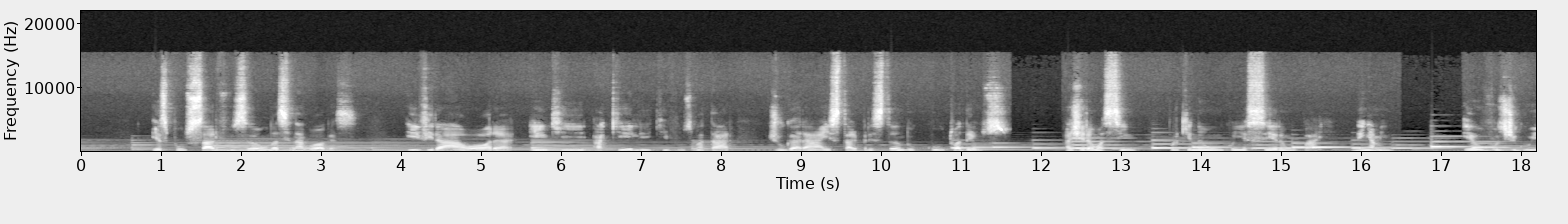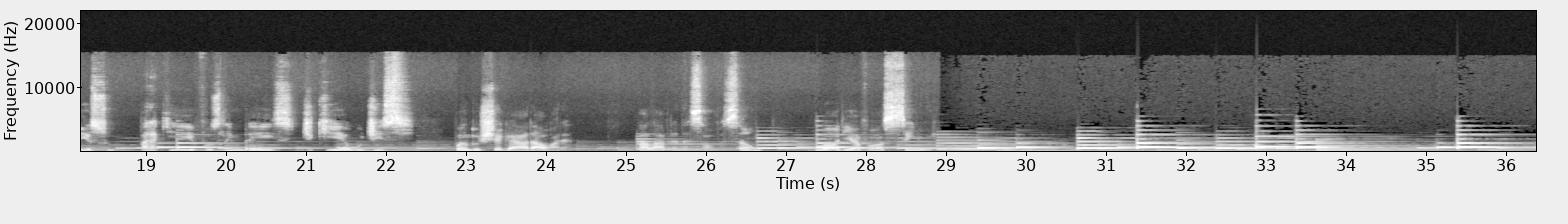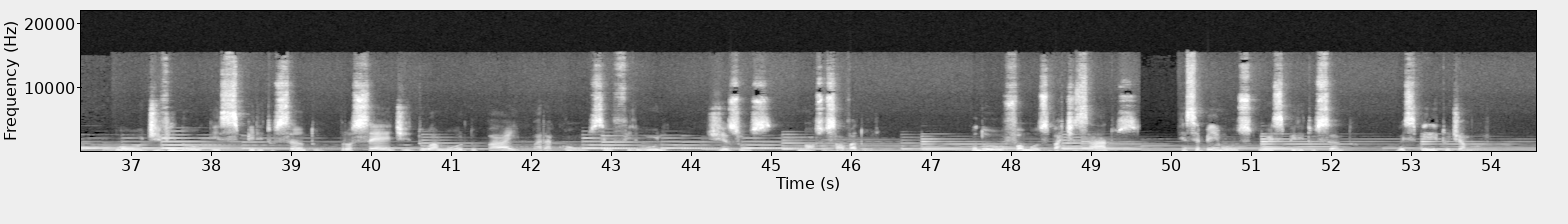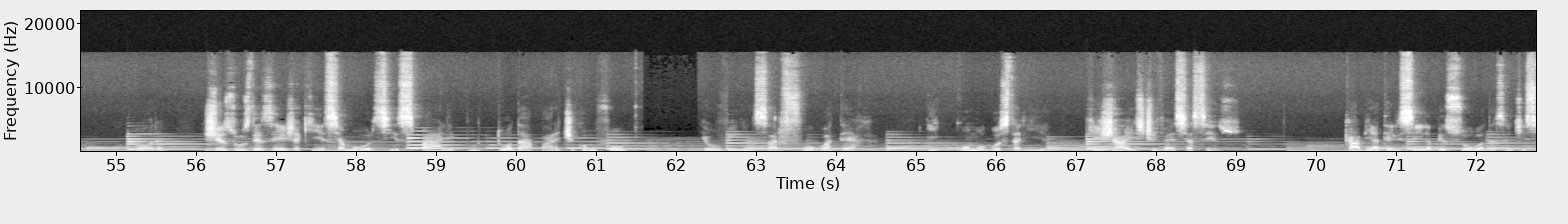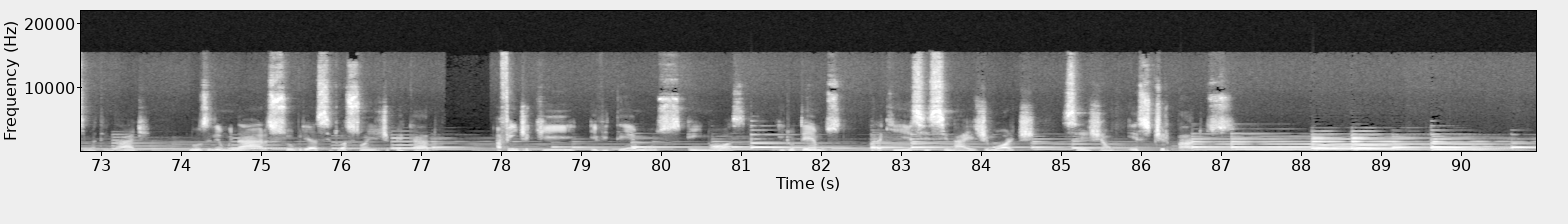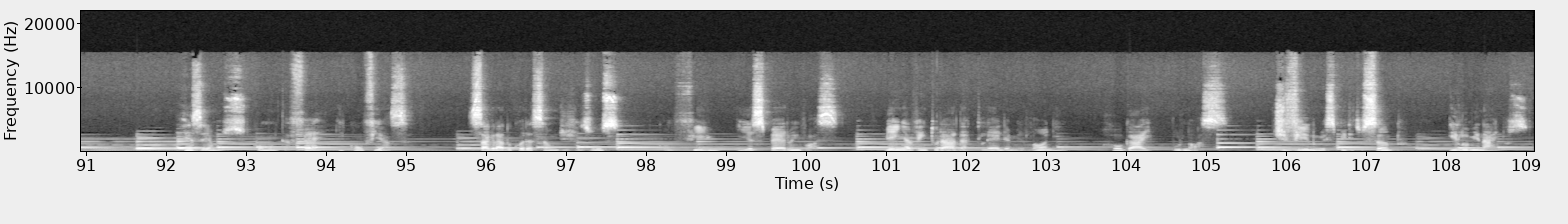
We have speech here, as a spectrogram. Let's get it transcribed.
expulsar-vos-ão das sinagogas, e virá a hora em que aquele que vos matar julgará estar prestando culto a Deus. Agirão assim porque não conheceram o Pai, nem a mim. Eu vos digo isso para que vos lembreis de que eu o disse, quando chegar a hora. Palavra da salvação, glória a vós, Senhor. Espírito Santo procede do amor do Pai para com o seu Filho único, Jesus, nosso Salvador. Quando fomos batizados, recebemos o Espírito Santo, o Espírito de amor. Ora, Jesus deseja que esse amor se espalhe por toda a parte como fogo. Eu vim lançar fogo à terra, e como gostaria que já estivesse aceso. Cabe à terceira pessoa da Santíssima Trindade nos iluminar sobre as situações de pecado, a fim de que evitemos em nós e lutemos para que esses sinais de morte sejam extirpados. Rezemos com muita fé e confiança. Sagrado coração de Jesus, confio e espero em vós. Bem-aventurada Clélia Merlone, rogai por nós. Divino Espírito Santo, iluminai-nos.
